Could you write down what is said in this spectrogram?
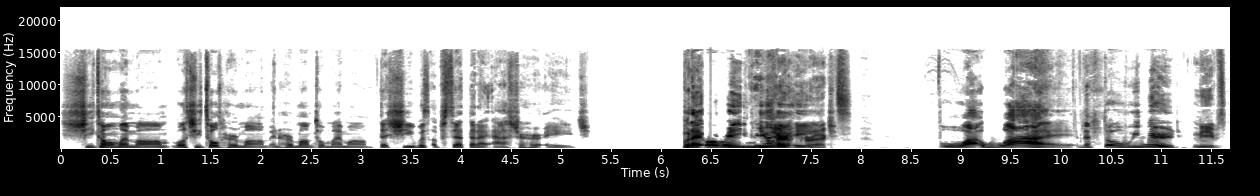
She told my mom, well, she told her mom, and her mom told my mom that she was upset that I asked her her age. But I already knew yeah, her age. correct. Why? Why? That's so weird. Neebs,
